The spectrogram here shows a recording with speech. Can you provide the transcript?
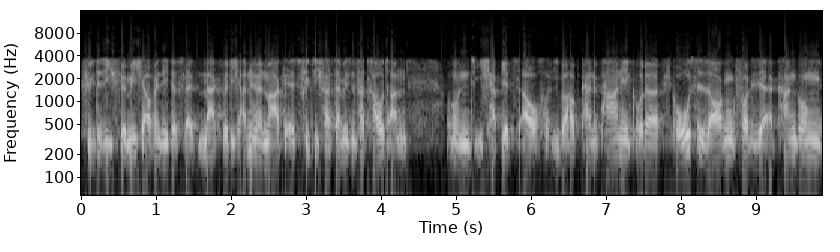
fühlt es sich für mich, auch wenn sich das vielleicht merkwürdig anhören mag, es fühlt sich fast ein bisschen vertraut an. Und ich habe jetzt auch überhaupt keine Panik oder große Sorgen vor dieser Erkrankung.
